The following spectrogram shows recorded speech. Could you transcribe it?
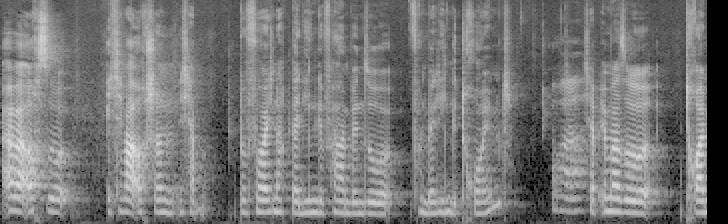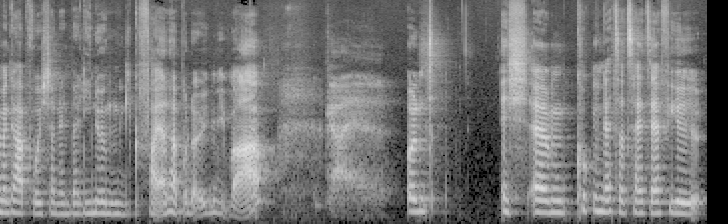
Aber auch so, ich war auch schon, ich habe, bevor ich nach Berlin gefahren bin, so von Berlin geträumt. Oha, Ich habe immer so Träume gehabt, wo ich dann in Berlin irgendwie gefeiert habe oder irgendwie war. geil. Und ich ähm, gucke in letzter Zeit sehr viel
